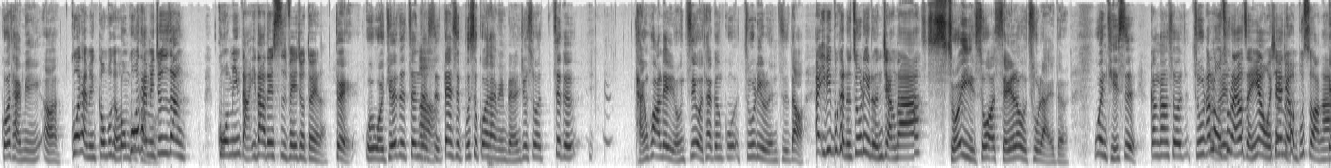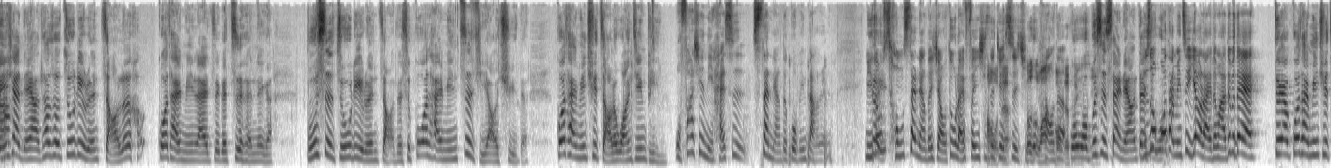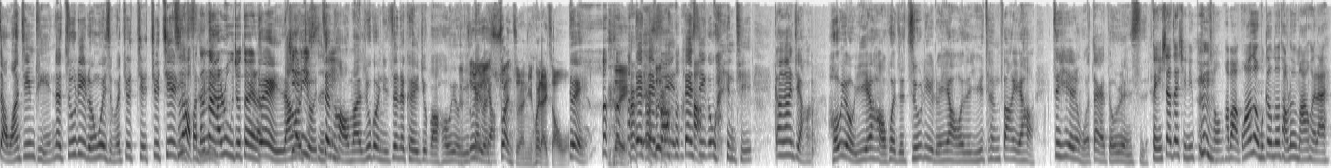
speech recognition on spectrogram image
郭台铭啊，郭台铭功不可没，郭台铭就是让。国民党一大堆是非就对了，对我我觉得真的是，但是不是郭台铭本人就说这个谈话内容只有他跟郭朱立伦知道，啊，一定不可能朱立伦讲的啊，所以说谁露出来的？问题是刚刚说朱立伦露出来又怎样？我现在就很不爽啊！等一下，等一下，他说朱立伦找了郭台铭来这个制衡那个，不是朱立伦找的，是郭台铭自己要去的。郭台铭去找了王金平，我发现你还是善良的国民党人。你都从善良的角度来分析这件事情，好的，我我不是善良，但是说郭台铭自己要来的嘛，对不对？对啊，郭台铭去找王金平，那朱立伦为什么就接就接？只好把他纳入就对了。对，然后就正好嘛。如果你真的可以，就把侯友谊朱立伦算准了你会来找我。对对，但但是 但是一个问题，刚刚讲侯友谊也好，或者朱立伦也好，或者于腾芳也好，这些人我大概都认识。等一下再请你补充 好不好？广告之后我们更多讨论，马上回来。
